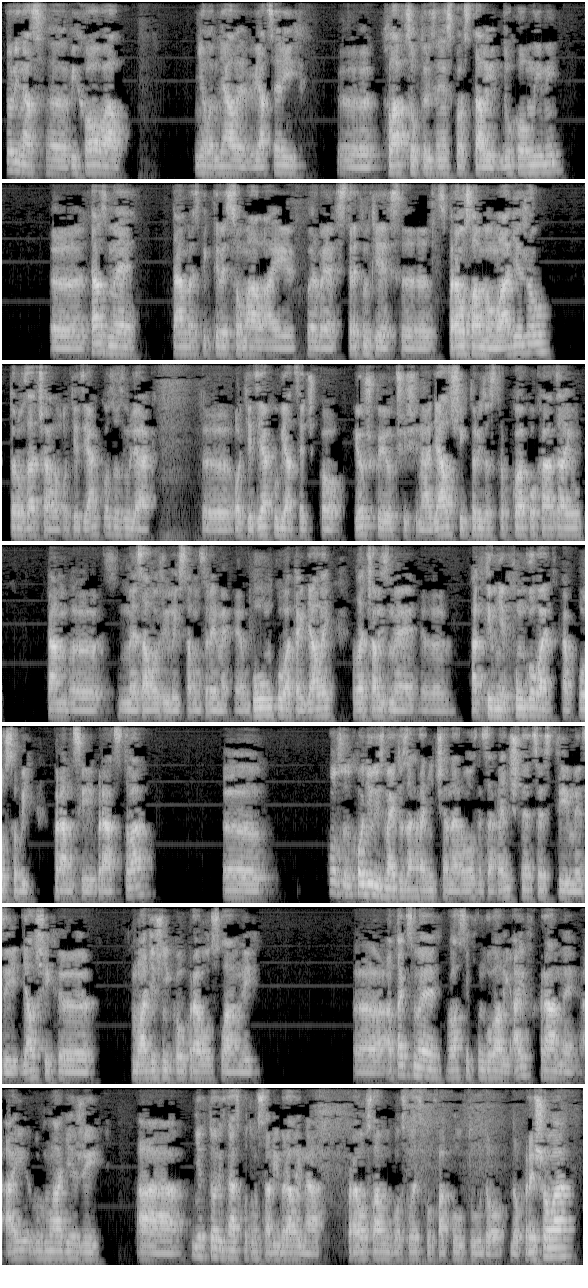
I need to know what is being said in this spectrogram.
ktorý nás vychoval nielen mňa, ale viacerých E, chlapcov, ktorí sa neskôr stali duchovnými. E, tam sme, tam respektíve som mal aj prvé stretnutie s, s pravoslavnou mládežou, ktorou začal otec Janko Zozuliak, e, otec Jakub Jacečko, Joško Jokšišina a ďalší, ktorí zo Stropkova pochádzajú. Tam sme založili samozrejme búnku a tak ďalej. Začali sme aktívne fungovať a pôsobiť v rámci bratstva. Chodili sme aj do zahraničia na rôzne zahraničné cesty medzi ďalších e, mladežníkov pravoslávnych. E, a tak sme vlastne fungovali aj v chráme, aj v mládeži a niektorí z nás potom sa vybrali na pravoslavnú bohosloveckú fakultu do, do Prešova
